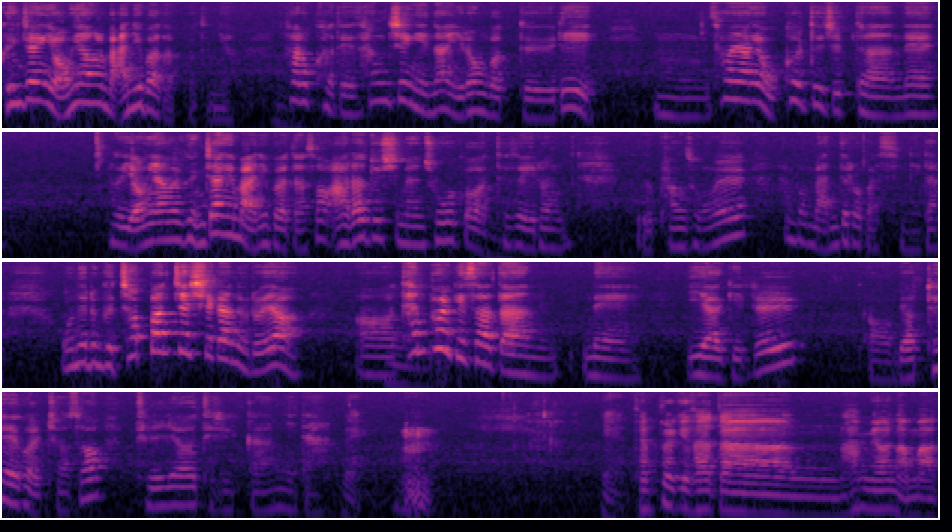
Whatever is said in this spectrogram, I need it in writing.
굉장히 영향을 많이 받았거든요. 타로 카드의 상징이나 이런 것들이 음, 서양의 오컬트 집단의 그 영향을 굉장히 많이 받아서 알아두시면 좋을 것 같아서 이런 그 방송을 한번 만들어 봤습니다. 오늘은 그 첫 번째 시간으로요, 어, 음. 템플 기사단의 이야기를 어, 몇 회에 걸쳐서 들려드릴까 합니다. 예, 템플 기사단 하면 아마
